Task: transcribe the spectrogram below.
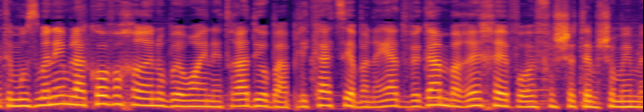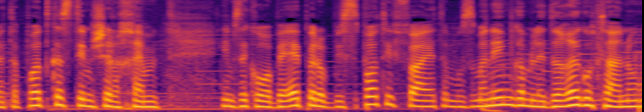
אתם מוזמנים לעקוב אחרינו בוויינט רדיו, באפליקציה, בנייד וגם ברכב, או איפה שאתם שומעים את הפודקאסטים שלכם. אם זה קורה באפל או בספוטיפיי, אתם מוזמנים גם לדרג אותנו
